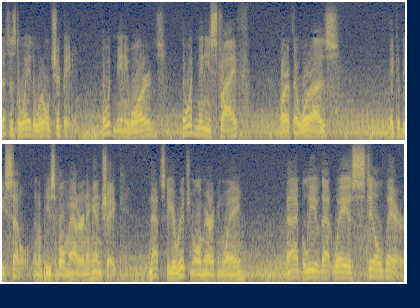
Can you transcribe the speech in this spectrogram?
This is the way the world should be. There wouldn't be any wars. There wouldn't be any strife. Or if there was, it could be settled in a peaceable manner in a handshake. And that's the original American way, and I believe that way is still there,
